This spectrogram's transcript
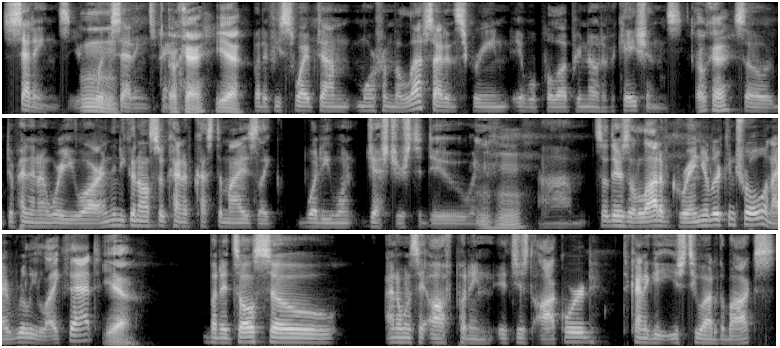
settings, your quick Mm. settings panel. Okay. Yeah. But if you swipe down more from the left side of the screen, it will pull up your notifications. Okay. So depending on where you are, and then you can also kind of customize like what do you want gestures to do, and Mm-hmm. um, so there's a lot of granular control, and I really like that. Yeah. But it's also I don't want to say off-putting; it's just awkward to kind of get used to out of the box.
